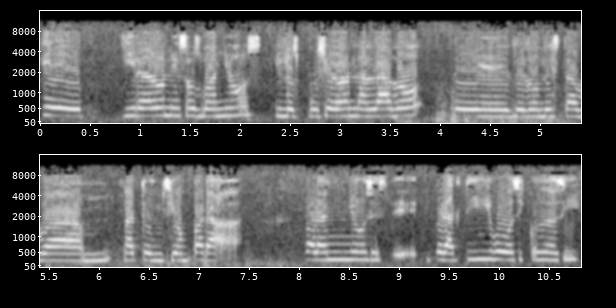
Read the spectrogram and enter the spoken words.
que tiraron esos baños y los pusieron al lado de, donde estaba la atención para, para niños este, hiperactivos y cosas así.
